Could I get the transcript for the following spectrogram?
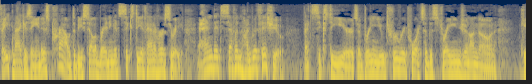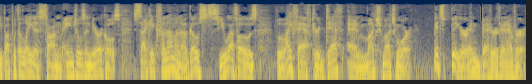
Fate magazine is proud to be celebrating its 60th anniversary and its 700th issue. That's 60 years of bringing you true reports of the strange and unknown. Keep up with the latest on angels and miracles, psychic phenomena, ghosts, UFOs, life after death, and much, much more. It's bigger and better than ever.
